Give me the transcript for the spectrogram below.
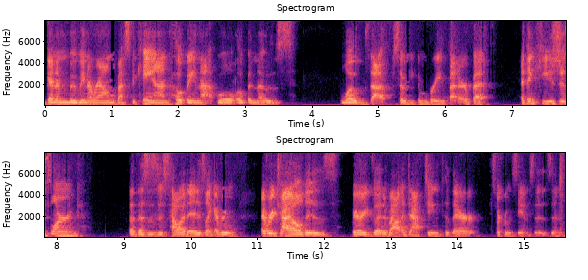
get him moving around the best we can hoping that will open those lobes up so he can breathe better. But I think he's just learned that this is just how it is. Like every every child is very good about adapting to their circumstances and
